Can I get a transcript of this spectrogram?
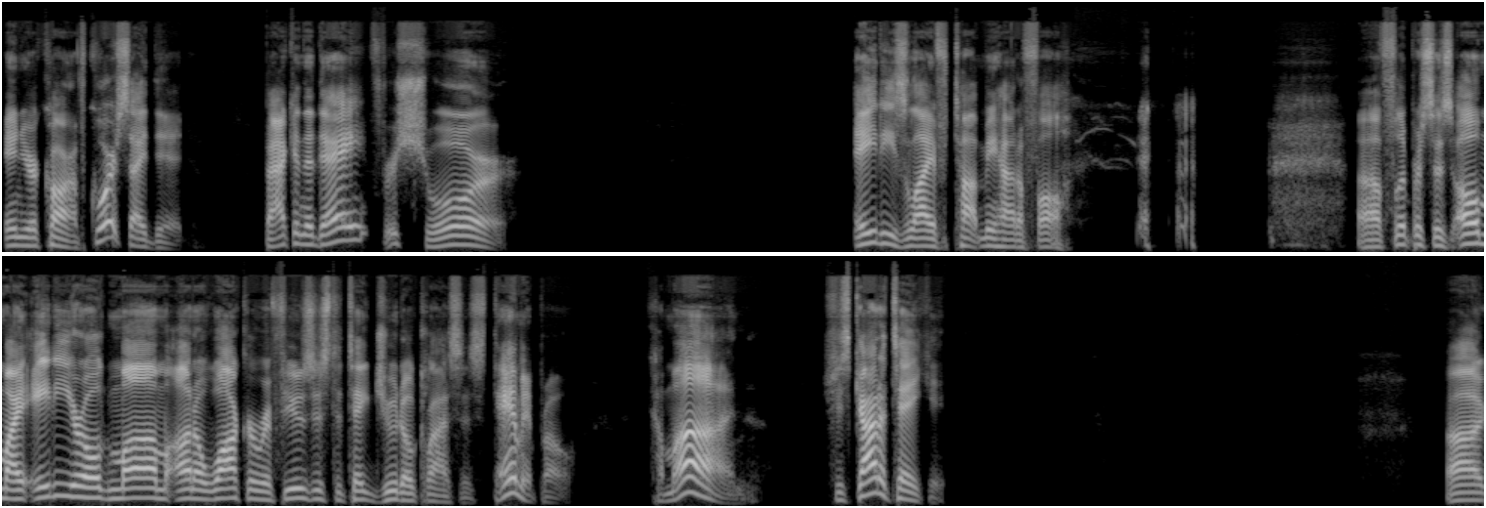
in your car?" Of course I did. Back in the day, for sure. 80s life taught me how to fall. uh, Flipper says, Oh, my 80 year old mom on a walker refuses to take judo classes. Damn it, bro. Come on. She's got to take it. Uh,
